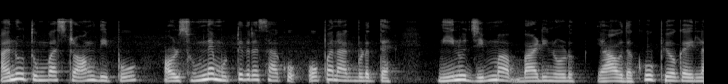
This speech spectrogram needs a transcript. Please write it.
ಅನು ತುಂಬ ಸ್ಟ್ರಾಂಗ್ ದೀಪು. ಅವಳು ಸುಮ್ಮನೆ ಮುಟ್ಟಿದ್ರೆ ಸಾಕು, ಓಪನ್ ಆಗಿಬಿಡುತ್ತೆ. ನೀನು ಜಿಮ್ಮ ಬಾಡಿ ನೋಡು, ಯಾವುದಕ್ಕೂ ಉಪಯೋಗ ಇಲ್ಲ.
